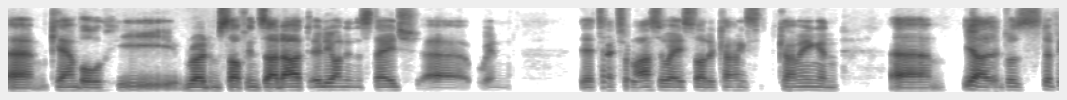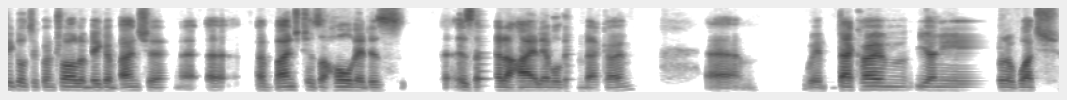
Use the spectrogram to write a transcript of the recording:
Um, Campbell, he rode himself inside out early on in the stage uh, when the attacks from Isoe started coming, coming, and um, yeah, it was difficult to control a bigger bunch, and a, a, bunch as a whole that is is at a higher level than back home. Um, where back home you only sort of watch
